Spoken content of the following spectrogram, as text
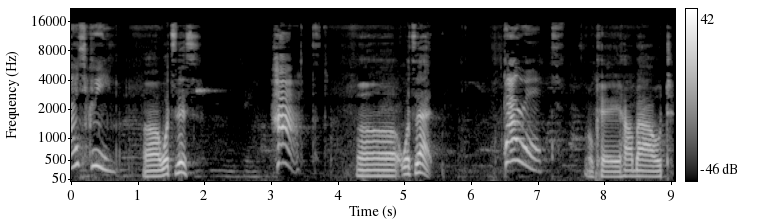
Ice cream. Uh, what's this? Hat. Uh, what's that? Carrot. Okay, how about,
